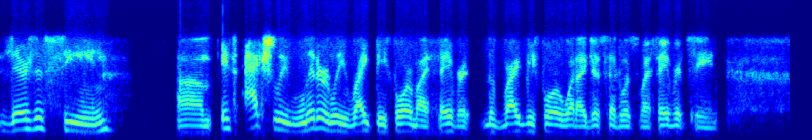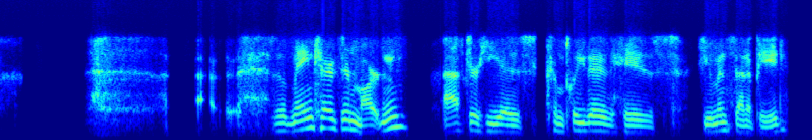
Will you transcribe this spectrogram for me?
there's a scene. Um, it's actually literally right before my favorite, the right before what I just said was my favorite scene. The main character, Martin, after he has completed his human centipede,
